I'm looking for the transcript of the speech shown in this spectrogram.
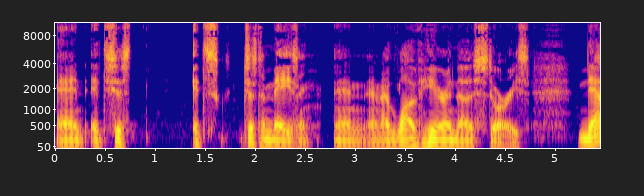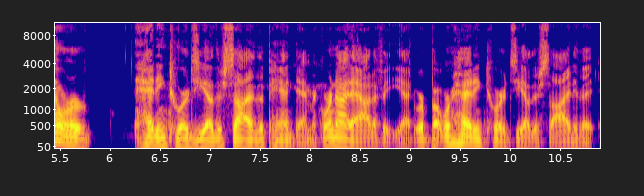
And it's just, it's just amazing. And, and I love hearing those stories. Now we're heading towards the other side of the pandemic. We're not out of it yet, we're, but we're heading towards the other side of it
